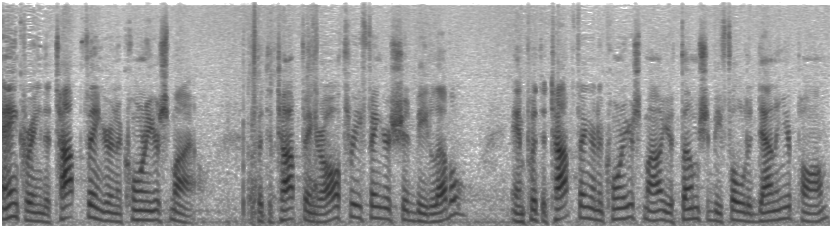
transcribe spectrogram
anchoring the top finger in the corner of your smile. Put the top finger, all three fingers should be level, and put the top finger in the corner of your smile. Your thumb should be folded down in your palm,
